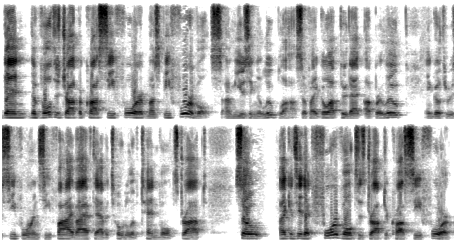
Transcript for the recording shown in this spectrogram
then the voltage drop across C4 must be 4 volts. I'm using the loop law. So if I go up through that upper loop and go through C4 and C5, I have to have a total of 10 volts dropped. So I can say that 4 volts is dropped across C4.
